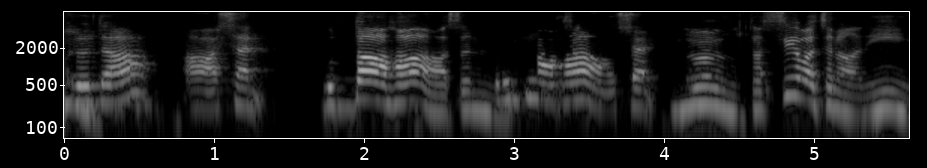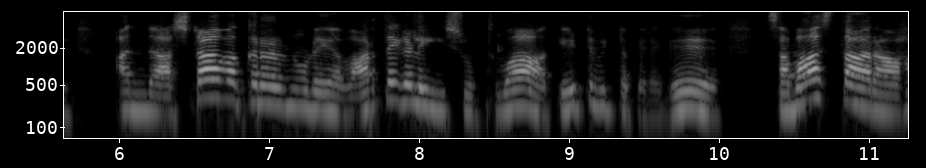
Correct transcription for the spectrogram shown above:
கிருதா ஆசன். புத்தாக ஆசன். தஸ்ய வச்சனானி அந்த அஷ்டாவக்கரனுடைய வார்த்தைகளை ஸ்ருத்வா கேட்டுவிட்ட பிறகு சபாஸ்தாராக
